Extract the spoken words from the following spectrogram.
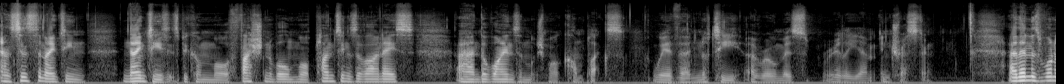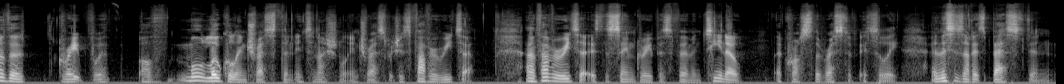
And since the 1990s, it's become more fashionable, more plantings of Arneis, and the wines are much more complex with uh, nutty aromas, really um, interesting. And then there's one of the grape with, of more local interest than international interest, which is Favorita. And Favorita is the same grape as Vermentino, across the rest of Italy. And this is at its best in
